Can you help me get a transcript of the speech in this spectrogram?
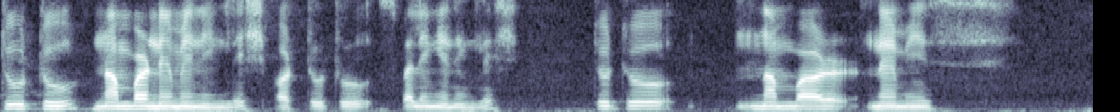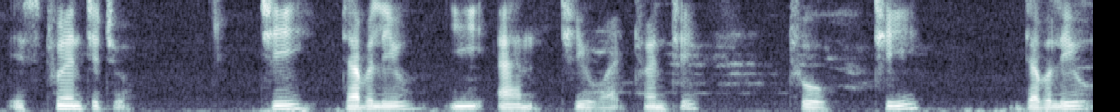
two two number name in English or two two spelling in English. Two two number name is is 22. T W E N T Y 22 T W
